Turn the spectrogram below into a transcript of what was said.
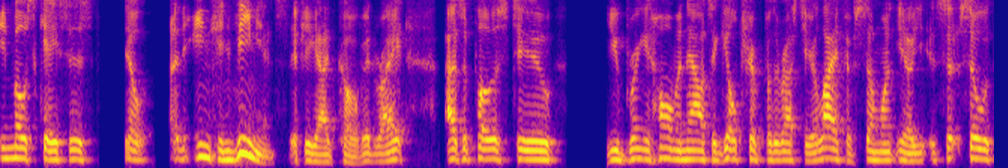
in most cases you know an inconvenience if you got covid right? As opposed to you bring it home and now it's a guilt trip for the rest of your life if someone you know so, so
